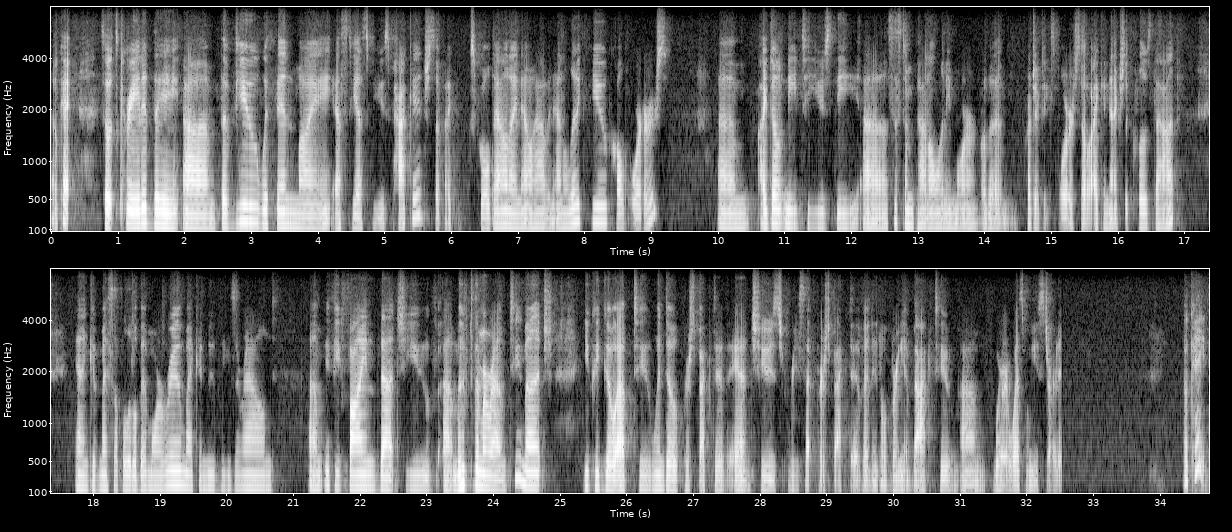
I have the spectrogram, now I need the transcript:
Okay, so it's created the, um, the view within my SDS views package. So if I scroll down, I now have an analytic view called orders. Um, I don't need to use the uh, system panel anymore or the project explorer, so I can actually close that and give myself a little bit more room. I can move these around. Um, if you find that you've uh, moved them around too much, you could go up to window perspective and choose reset perspective and it'll bring it back to um, where it was when you started. Okay,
